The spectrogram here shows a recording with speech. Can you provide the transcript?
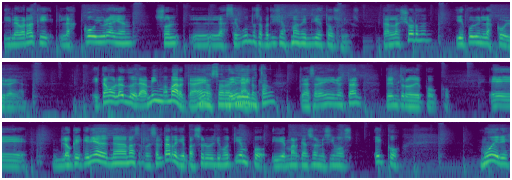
Y la verdad que las Kobe Bryant son las segundas zapatillas más vendidas de Estados Unidos. Están las Jordan y después vienen las Kobe Bryant. Estamos hablando de la misma marca, ¿eh? ¿Las Nike. no están? Las Saralegui no están dentro de poco. Eh, lo que quería nada más resaltarle que pasó el último tiempo y en Marc Anson hicimos eco. Muere,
